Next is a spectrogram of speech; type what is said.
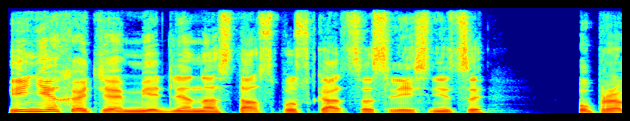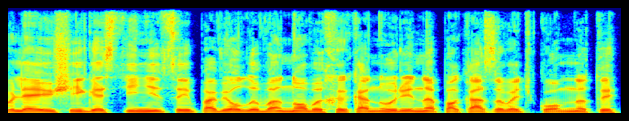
и, нехотя, медленно стал спускаться с лестницы. Управляющий гостиницей повел Ивановых и Конурина показывать комнаты.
